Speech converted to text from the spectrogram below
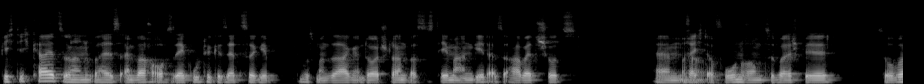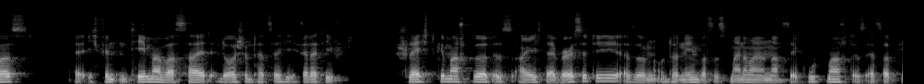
Wichtigkeit, sondern weil es einfach auch sehr gute Gesetze gibt, muss man sagen, in Deutschland, was das Thema angeht, also Arbeitsschutz, ähm, ja. Recht auf Wohnraum zum Beispiel, sowas. Äh, ich finde ein Thema, was halt in Deutschland tatsächlich relativ schlecht gemacht wird, ist eigentlich Diversity. Also ein Unternehmen, was es meiner Meinung nach sehr gut macht, ist SAP,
